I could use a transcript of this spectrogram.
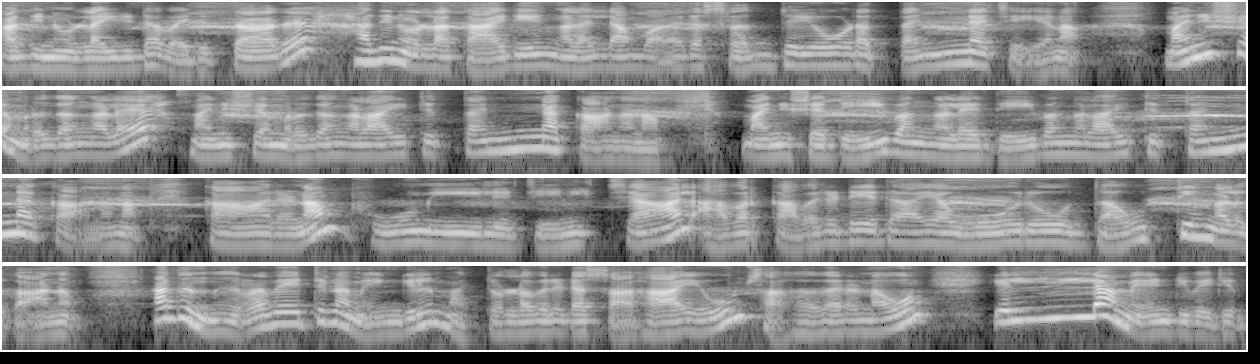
അതിനുള്ള ഇട വരുത്താതെ അതിനുള്ള കാര്യങ്ങളെല്ലാം വളരെ ശ്രദ്ധയോടെ തന്നെ ചെയ്യണം. മനുഷ്യ മൃഗങ്ങളെ മനുഷ്യ മൃഗങ്ങളായിട്ട് തന്നെ കാണണം. മനുഷ്യ ദൈവങ്ങളെ ദൈവങ്ങളായിട്ട് തന്നെ കാണണം. കാരണം ഭൂമിയിൽ ജനിച്ചാൽ അവർക്ക് അവരുടേതായ ഓരോ ദൗത്യങ്ങൾ കാണും. അത് നിറവേറ്റണമെങ്കിൽ മറ്റുള്ളവരുടെ സഹായവും സഹകരണവും എല്ലാം വേണ്ടി വരും.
